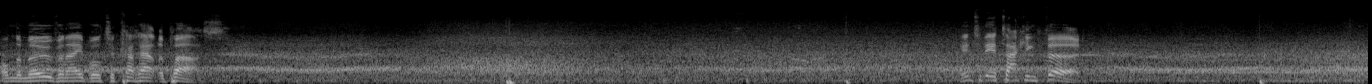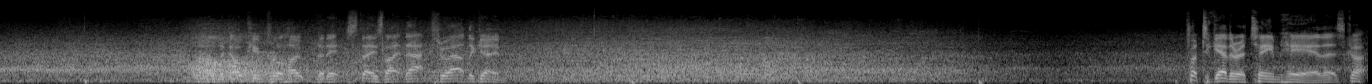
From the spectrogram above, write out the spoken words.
On the move and able to cut out the pass. Into the attacking third. Well, the goalkeeper will hope that it stays like that throughout the game. Put together a team here that's got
